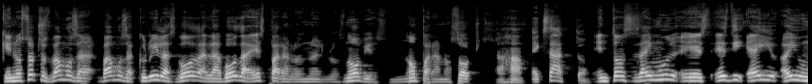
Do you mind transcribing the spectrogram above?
que nosotros vamos a, vamos a cubrir las bodas, la boda es para los, los novios, no para nosotros. Ajá, exacto. Entonces hay, muy, es, es di- hay, hay un,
